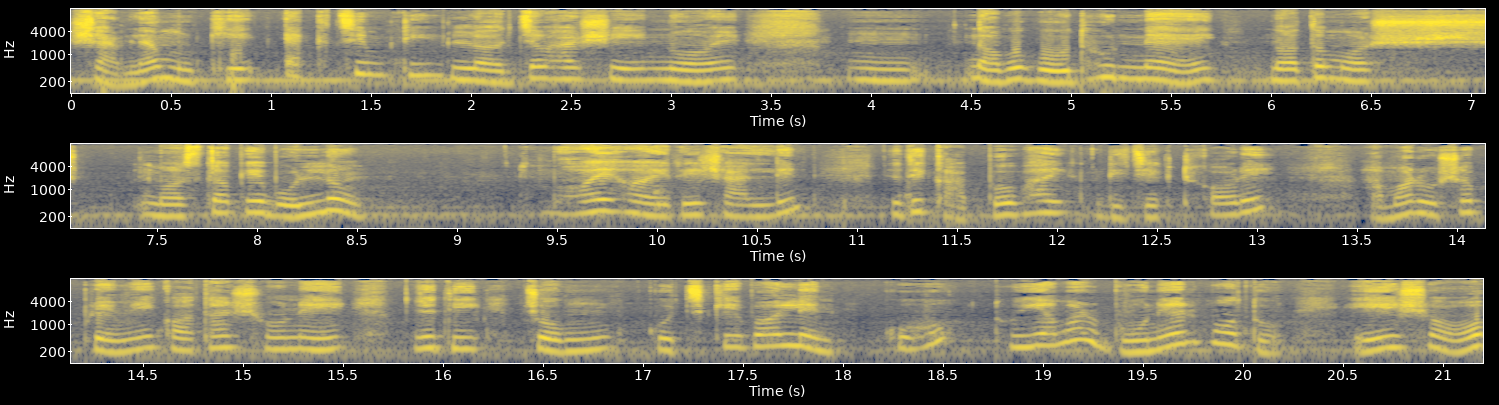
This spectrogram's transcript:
শ্যামলা মুখে এক চিমটি লজ্জা ভাসিয়ে নয় নববধূর ন্যায় নত মস- মস্তকে বলল, ভয় হয় রে শার্লিন যদি কাব্য ভাই রিজেক্ট করে, আমার ওসব প্রেমের কথা শুনে যদি চোখ কুচকে বললেন কুহু, তুই আমার বোনের মতো এইসব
